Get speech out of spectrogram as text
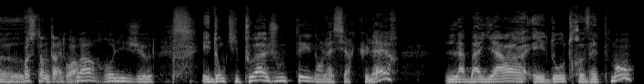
euh, ostentatoires religieux. Et donc il peut ajouter dans la circulaire l'abaya et d'autres vêtements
